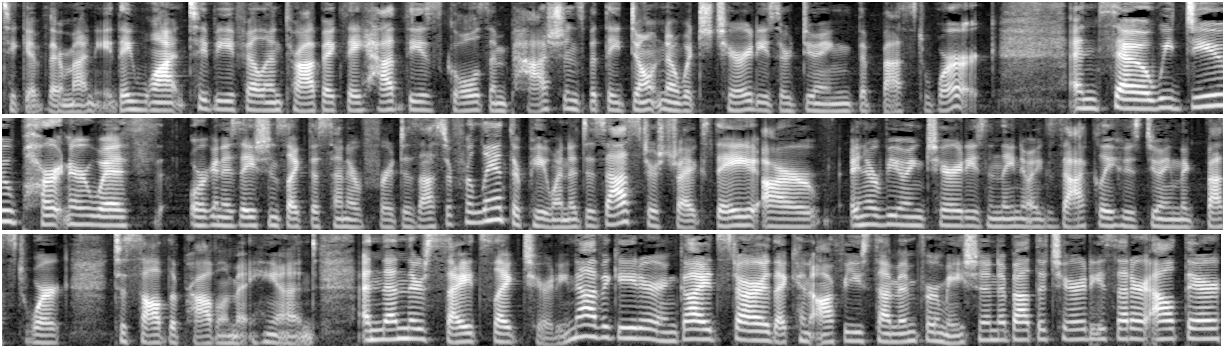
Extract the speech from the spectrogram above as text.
to give their money. They want to be philanthropic. They have these goals and passions, but they don't know which charities are doing the best work. And so we do partner with organizations like the Center for Disaster Philanthropy, when a disaster strikes, they are interviewing charities and they know exactly who's doing the best work to solve the problem at hand. And then there's sites like Charity Navigator and GuideStar that can offer you some information about the charities that are out there.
